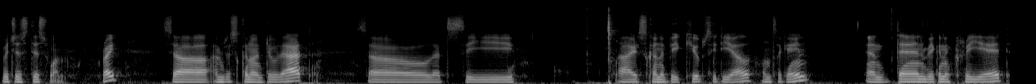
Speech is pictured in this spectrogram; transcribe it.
which is this one, right? So I'm just gonna do that. So let's see, uh, it's gonna be kubectl once again, and then we're gonna create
